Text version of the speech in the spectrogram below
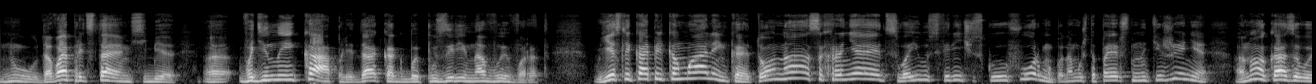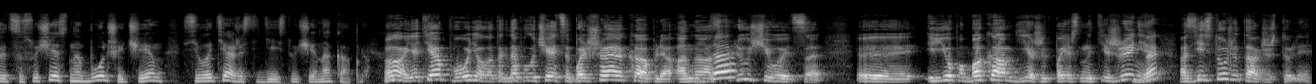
Ну, давай представим себе э, водяные капли, да, как бы пузыри на выворот. Если капелька маленькая, то она сохраняет свою сферическую форму, потому что поверхностное натяжение оно оказывается существенно больше, чем сила тяжести, действующая на каплю. А, я тебя понял. А тогда получается большая капля, она да? сплющивается, э, ее по бокам держит поверхностное натяжение, да? а здесь тоже так же, что ли?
